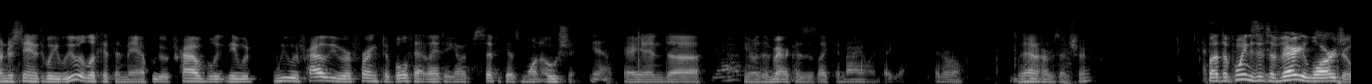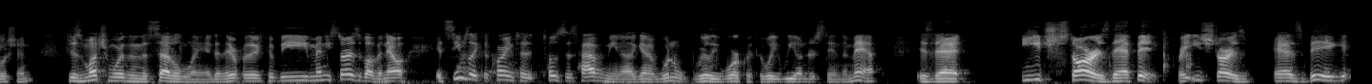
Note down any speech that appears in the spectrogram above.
understand it the way we would look at the map, we would probably they would we would probably be referring to both Atlantic and the Pacific as one ocean, Yeah. right? And uh, you know, the Americas is like an island, I guess. I don't know. I'm not 100 percent sure. But the point is, it's a very large ocean, which is much more than the settled land, and therefore there could be many stars above it. Now, it seems like according to Tosis Havamina, again, it wouldn't really work with the way we understand the map, is that each star is that big, right? Each star is as big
